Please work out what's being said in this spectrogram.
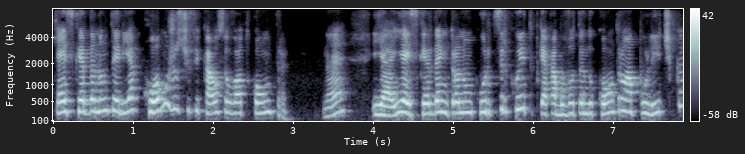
que a esquerda não teria como justificar o seu voto contra né? E aí a esquerda entrou num curto-circuito, porque acabou votando contra uma política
